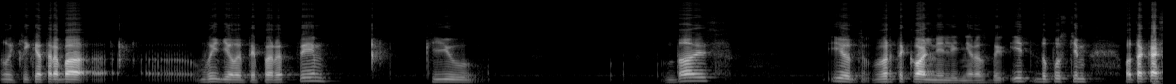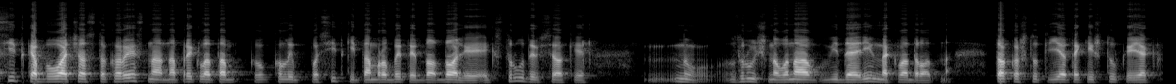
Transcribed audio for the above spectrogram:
Ой, тільки треба е, виділити перед тим Q Dice і от вертикальні лінії розбив. І, допустим, отака сітка була часто корисна, наприклад, там, коли по сітці там робити далі екструди всякі, ну, зручно, вона йде рівна, квадратна. Також тут є такі штуки, як,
